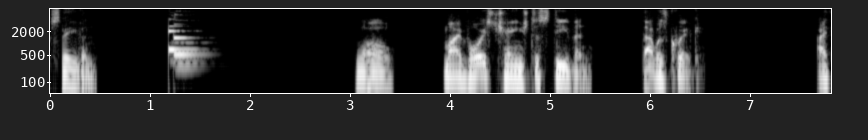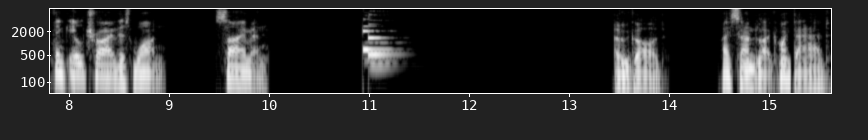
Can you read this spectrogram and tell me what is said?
Steven. Whoa. My voice changed to Steven. That was quick. I think he'll try this one. Simon. Oh god. I sound like my dad.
